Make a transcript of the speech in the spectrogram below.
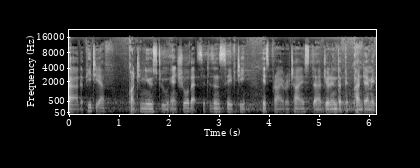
Uh, the PTF continues to ensure that citizens' safety is prioritized uh, during the pandemic.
